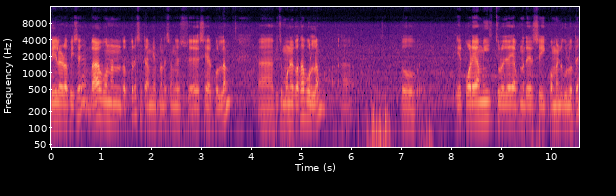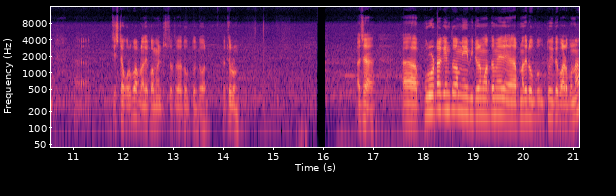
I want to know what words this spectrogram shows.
বিএলআর অফিসে বা অন্যান্য দপ্তরে সেটা আমি আপনাদের সঙ্গে শেয়ার করলাম। কিছু মনের কথা বললাম। তো এরপরে আমি চলে যাই আপনাদের সেই কমেন্টগুলোতে। চেষ্টা করব আপনাদের কমেন্টের যথাযথ উত্তর দেওয়ার। তো চলুন। আচ্ছা পুরোটা কিন্তু আমি এই ভিডিওর মাধ্যমে আপনাদের উত্তর দিতে পারব না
